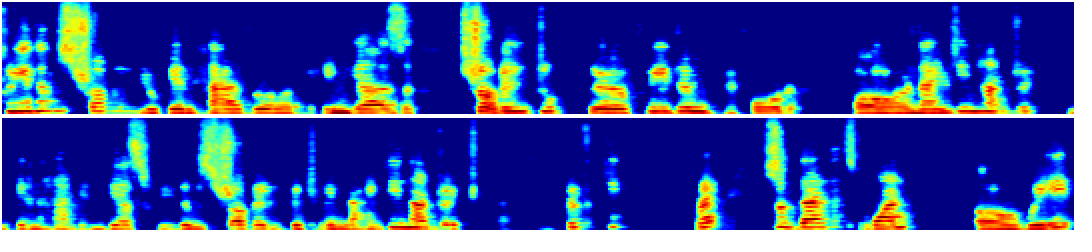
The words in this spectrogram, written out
freedom struggle. You can have uh, India's struggle to uh, freedom before 1900. Uh, you can have India's freedom struggle between 1900 to 1950. right? So that is one uh, way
